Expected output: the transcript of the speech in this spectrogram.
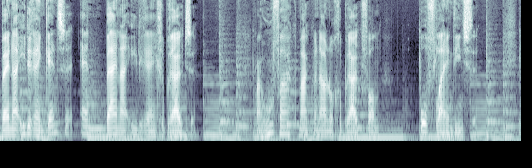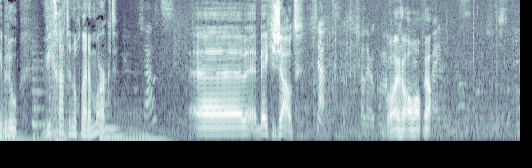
Bijna iedereen kent ze en bijna iedereen gebruikt ze. Maar hoe vaak maken we nou nog gebruik van offline diensten? Ik bedoel, wie gaat er nog naar de markt? Eh, een beetje zout. Zout. Ik zal er ook allemaal, even allemaal, ja. bij doen. Dat is toch wel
